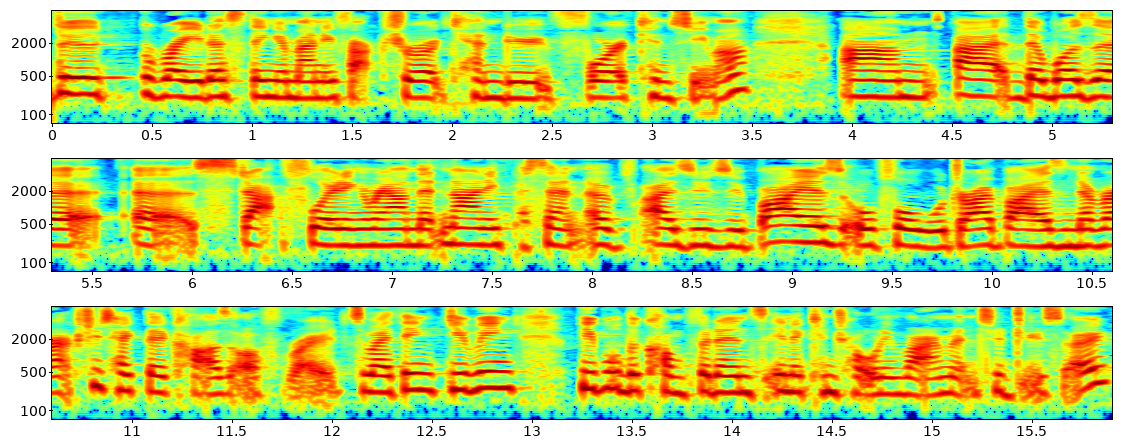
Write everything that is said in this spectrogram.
the greatest thing a manufacturer can do for a consumer. Um, uh, there was a, a, stat floating around that 90% of Isuzu buyers or four-wheel drive buyers never actually take their cars off-road. So I think giving people the confidence in a controlled environment to do so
